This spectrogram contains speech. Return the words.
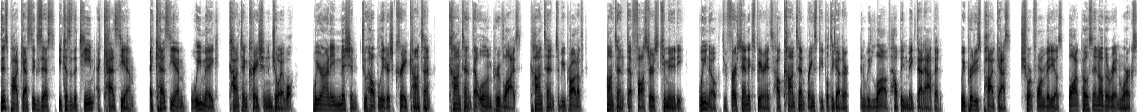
This podcast exists because of the team at KazCM. At KazCM, we make content creation enjoyable. We are on a mission to help leaders create content, content that will improve lives, content to be proud of, content that fosters community. We know through firsthand experience how content brings people together, and we love helping make that happen. We produce podcasts, short form videos, blog posts, and other written works,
